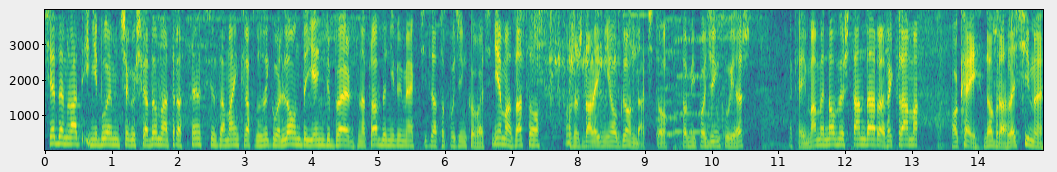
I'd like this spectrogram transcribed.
7 lat i nie byłem niczego świadomy, a teraz tęsknię za Minecraft, odległe lądy i Angry Birds. Naprawdę nie wiem, jak ci za to podziękować. Nie ma za co, możesz dalej mnie oglądać, to, to mi podziękujesz. Okej, mamy nowy sztandar, reklama. Okej, dobra, lecimy.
